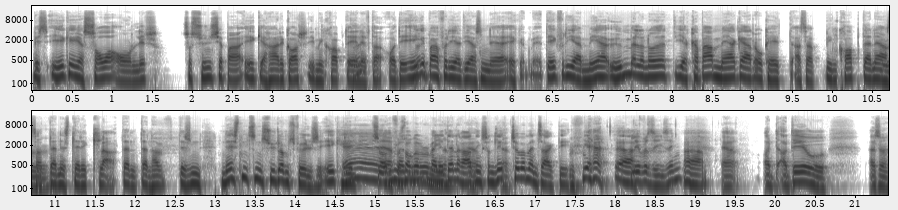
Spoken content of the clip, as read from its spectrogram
hvis ikke jeg sover ordentligt, så synes jeg bare ikke, jeg har det godt i min krop dagen Nej. efter. Og det er ikke Nej. bare fordi, at jeg sådan er, jeg, det er ikke fordi, jeg er mere øm eller noget. Jeg kan bare mærke, at okay, altså min krop, den er, mm. altså, den er slet ikke klar. Den, den har, det er sådan, næsten sådan en sygdomsfølelse. Ikke helt Ja, ja, ja, sådan, jeg forstår men, men i mener. den retning, Ja, sådan lidt ja. tømmermandsagtig. Ja. ja, lige præcis, ikke? Ja, Ja, og, og det er jo, altså,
